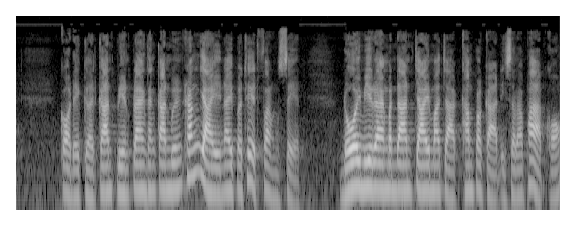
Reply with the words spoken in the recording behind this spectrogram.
1788 ก็ได้เกิดการเปลี่ยนแปลงทางการเมืองครั้งใหญ่ในประเทศฝรั่งเศส โดยมีแรงบันดาลใจมาจากคำประกาศอิสรภาพของ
